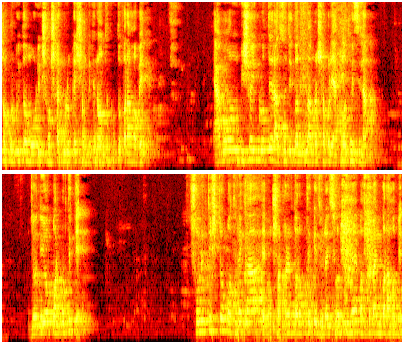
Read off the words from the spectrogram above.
সম্পর্কিত মৌলিক সংস্কারগুলোকে সংবিধানে অন্তর্ভুক্ত করা হবে। এমন বিষয়গুলোতে রাজনৈতিক দলগুলো আমরা সকলে একমত হয়েছিলাম। যদিও পরবর্তীতে সুনির্দিষ্ট পথরেখা এবং সরকারের তরফ থেকে জুলাই সনদ কীভাবে বাস্তবায়ন করা হবে,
